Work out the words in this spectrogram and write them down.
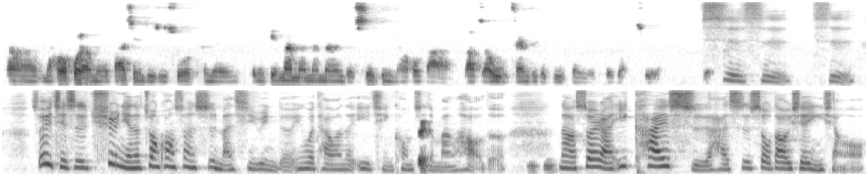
啊、然后后来我们发现，就是说可能可能可以慢慢慢慢的设定，然后把把早午餐这个部分也推广出来。是是是。所以其实去年的状况算是蛮幸运的，因为台湾的疫情控制的蛮好的。那虽然一开始还是受到一些影响哦，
